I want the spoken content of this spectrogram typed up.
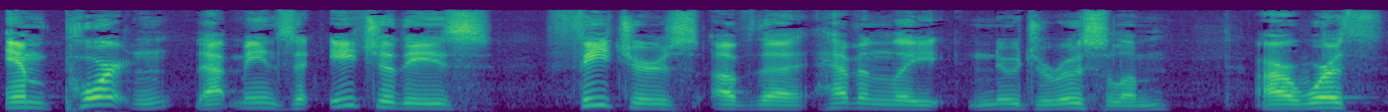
Important, that means that each of these features of the heavenly New Jerusalem are worth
